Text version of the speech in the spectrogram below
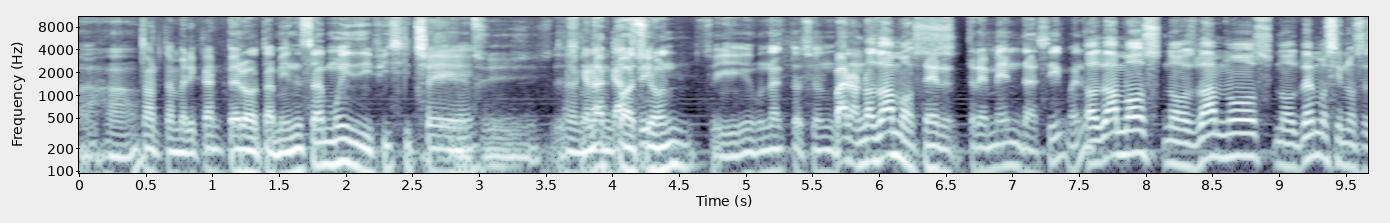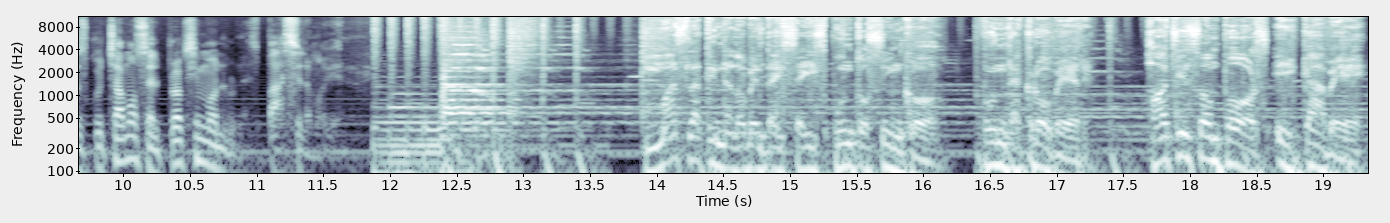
Ajá. norteamericano. Pero también está muy difícil. Sí. ¿eh? sí. Es una actuación, Gatsby. sí, una actuación. Bueno, nos vamos. Tremenda, sí. Bueno. Nos vamos, nos vamos, nos vemos y nos escuchamos el próximo lunes. Pásela muy bien. Más Latina 96.5, Funda Krover, Hutchinson Ports y Cabe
